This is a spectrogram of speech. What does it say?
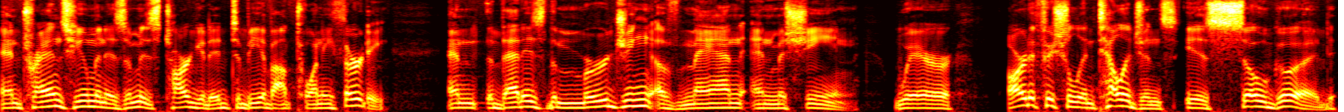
And transhumanism is targeted to be about 2030. And that is the merging of man and machine, where artificial intelligence is so good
